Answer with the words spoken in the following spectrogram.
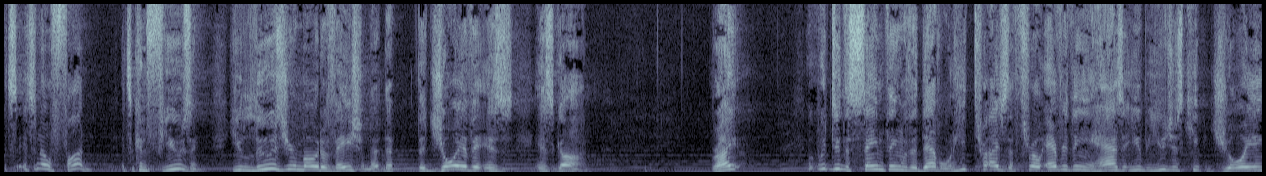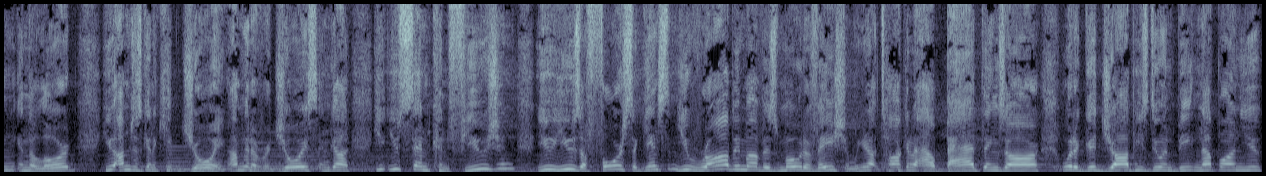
it's, it's no fun. It's confusing. You lose your motivation. The, the, the joy of it is, is gone, right? We do the same thing with the devil. When he tries to throw everything he has at you, but you just keep joying in the Lord, you, I'm just going to keep joying. I'm going to rejoice in God. You, you send confusion. You use a force against him. You rob him of his motivation. When you're not talking about how bad things are, what a good job he's doing beating up on you.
